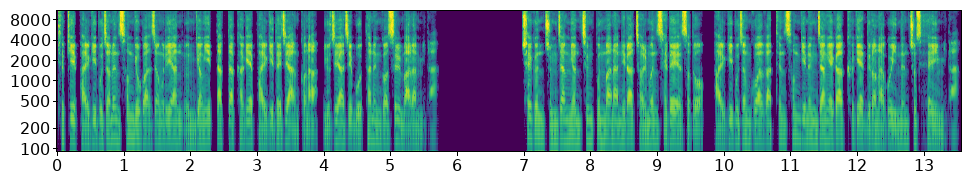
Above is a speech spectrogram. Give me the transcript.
특히 발기부전은 성교 과정을 위한 음경이 딱딱하게 발기되지 않거나 유지하지 못하는 것을 말합니다. 최근 중장년층뿐만 아니라 젊은 세대에서도 발기부전과 같은 성기능 장애가 크게 늘어나고 있는 추세입니다.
